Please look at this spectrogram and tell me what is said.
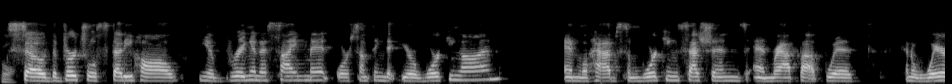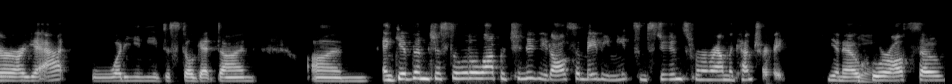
Cool. So the virtual study hall, you know, bring an assignment or something that you're working on, and we'll have some working sessions and wrap up with kind of where are you at? What do you need to still get done? Um, and give them just a little opportunity to also maybe meet some students from around the country, you know, Cool. who are also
